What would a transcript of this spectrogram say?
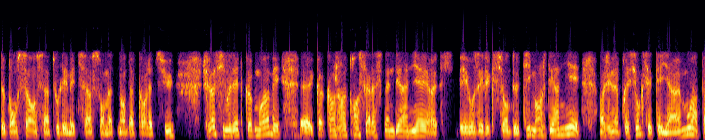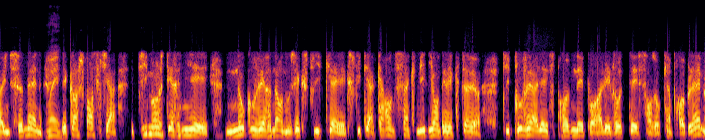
de bon sens. Hein. Tous les médecins sont maintenant d'accord là-dessus. Je sais pas si vous êtes comme moi, mais euh, quand, je reprends ça la semaine dernière et aux élections de dimanche dernier, moi j'ai l'impression que c'était il y a un mois, pas une semaine. Et quand je pense qu'il y a dimanche dernier, nos gouvernants nous expliquaient, expliquaient à 45 millions d'électeurs qui pouvaient aller se promener pour aller voter sans aucun problème,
